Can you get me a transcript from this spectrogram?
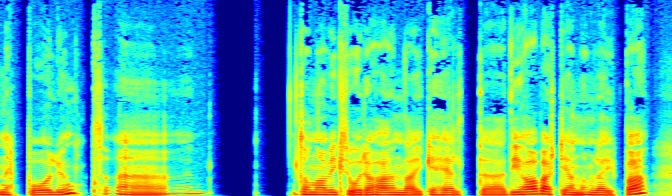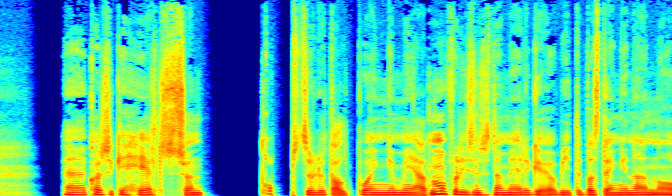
nedpå og lugnt. Eh, Donna Victoria har enda ikke helt eh, De har vært gjennom løypa, eh, kanskje ikke helt skjønt absolutt alt poenget med den, for de syns det er mer gøy å bite på stengen enn å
